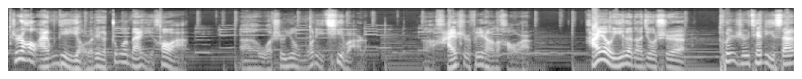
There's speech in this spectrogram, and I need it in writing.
之后 MD 有了这个中文版以后啊，呃，我是用模拟器玩的，啊，还是非常的好玩。还有一个呢，就是《吞食天地三》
